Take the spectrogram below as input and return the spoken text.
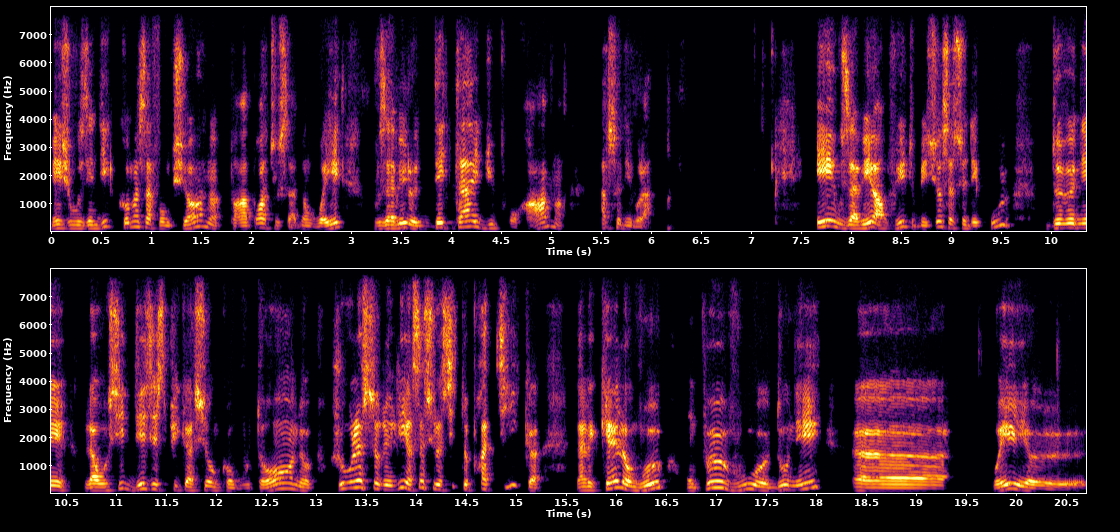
mais je vous indique comment ça fonctionne par rapport à tout ça. Donc, vous voyez, vous avez le détail du programme à ce niveau-là. Et vous avez ensuite, bien sûr, ça se découle, devenez là aussi des explications qu'on vous donne. Je vous laisserai lire. Ça, c'est le site pratique dans lequel on veut, on peut vous donner euh, oui, euh,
